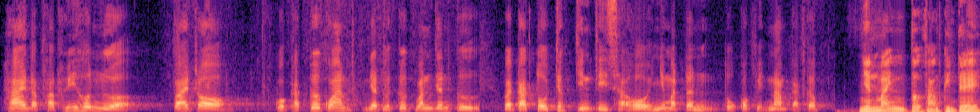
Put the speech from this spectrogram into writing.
Hai là phát huy hơn nữa vai trò của các cơ quan, nhất là cơ quan dân cử và các tổ chức chính trị xã hội như mặt trận Tổ quốc Việt Nam cả cấp. Nhấn mạnh tội phạm kinh tế,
